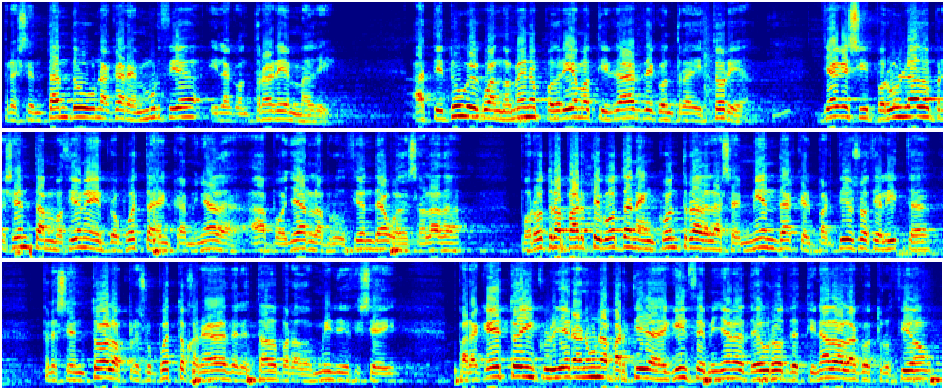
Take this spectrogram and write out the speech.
presentando una cara en Murcia y la contraria en Madrid. Actitud que cuando menos podríamos tirar de contradictoria, ya que si por un lado presentan mociones y propuestas encaminadas a apoyar la producción de agua desalada, por otra parte votan en contra de las enmiendas que el Partido Socialista presentó a los presupuestos generales del Estado para 2016 para que estos incluyeran una partida de 15 millones de euros destinada a la construcción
